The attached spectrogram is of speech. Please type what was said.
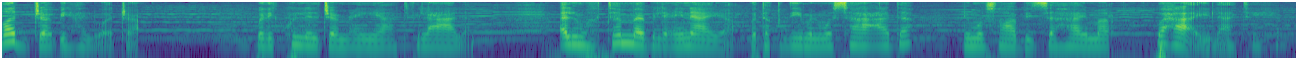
ضج بها الوجع. ولكل الجمعيات في العالم المهتمة بالعناية وتقديم المساعدة لمصابي الزهايمر وعائلاتهم.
